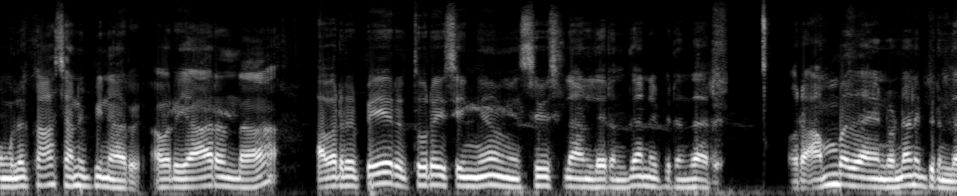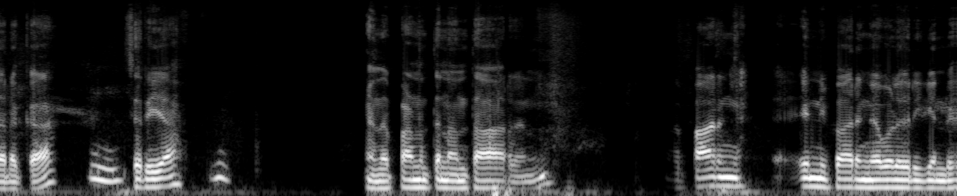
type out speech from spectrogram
உங்களுக்கு காசு அனுப்பினாரு. அவர் யாருண்டா? அவர் பேர் துரை சிங்கம். சுவிட்சர்லாந்துல இருந்து அனுப்பியிருந்தாரு. ஒரு ஐம்பதாயிரம் ரூபாய் அனுப்பியிருந்தாருக்கா. சரியா? அந்த பணத்தை நான் தாரேன். பாருங்க எண்ணி பாருங்க எவ்வளவு இருக்குன்னு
